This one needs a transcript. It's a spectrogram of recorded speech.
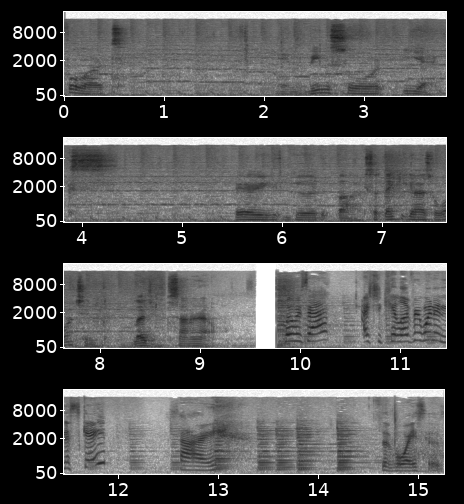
Full Art and Venusaur EX. Very good box. So thank you guys for watching. Legend signing out. What was that? I should kill everyone and escape? Sorry. The voices.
